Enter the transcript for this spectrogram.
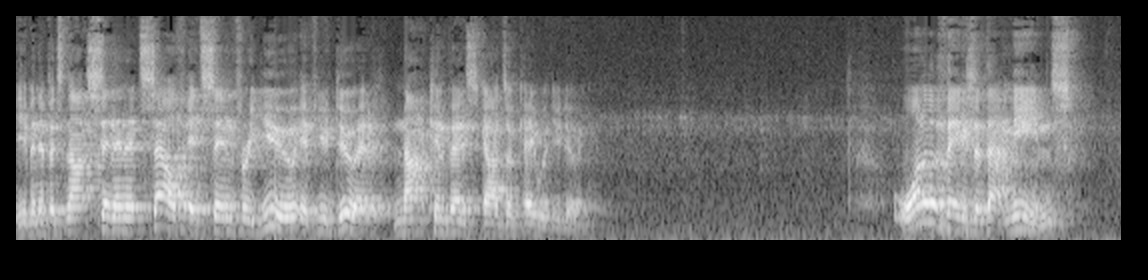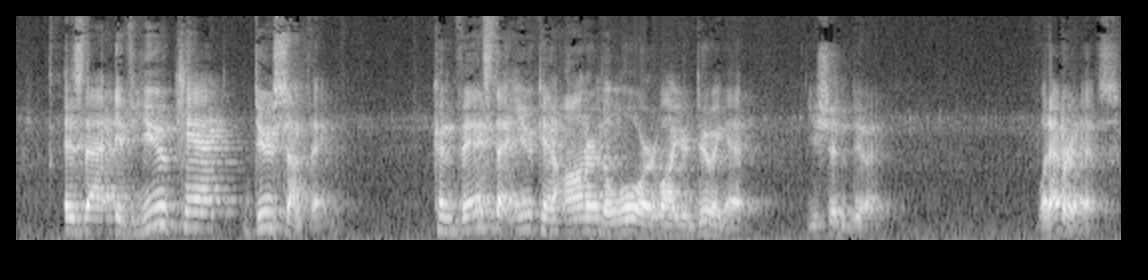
Even if it's not sin in itself, it's sin for you if you do it, not convinced God's okay with you doing it. One of the things that that means is that if you can't do something, convinced that you can honor the Lord while you're doing it, you shouldn't do it. Whatever it is.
